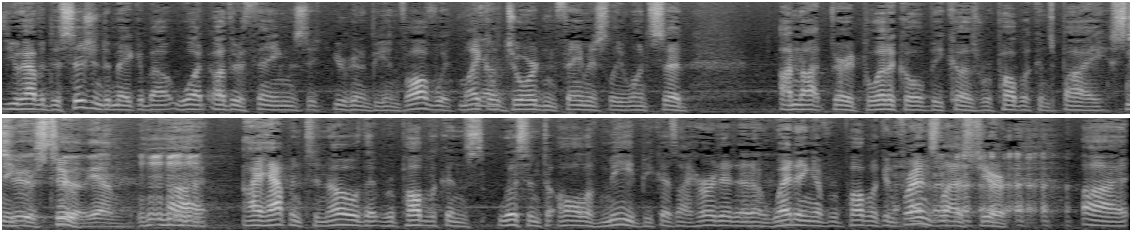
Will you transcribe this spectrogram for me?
you have a decision to make about what other things that you're going to be involved with. Michael yeah. Jordan famously once said, I'm not very political because Republicans buy sneakers too. too. Yeah. uh, I happen to know that Republicans listen to all of me because I heard it at a wedding of Republican friends last year. Uh,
